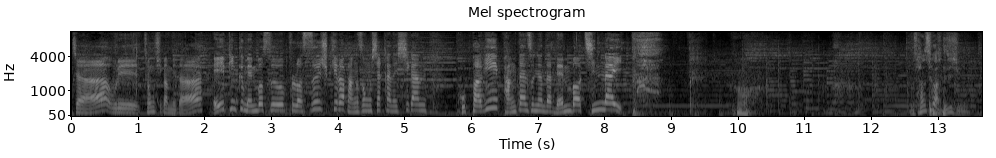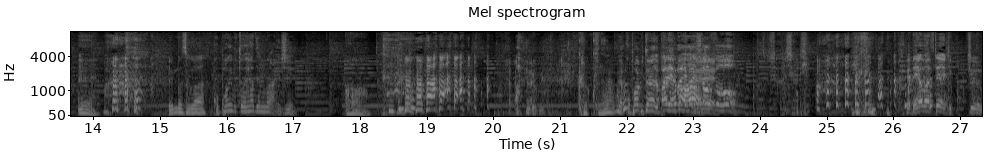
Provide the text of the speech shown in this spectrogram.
자, 우리 정우 씨 갑니다. 에이핑크 멤버스 플러스 슈키라 방송 시작하는 시간 곱하기 방탄소년단 멤버 진 나이. 산수가 안 되지 지금. 예. 멤버 수가 곱하기부터 해야 되는 건 알지? 어 아 이러고. 그렇구나. 야 곱하기부터 해야 돼. 빨리 빨리 해봐. 시간 없어. 그러니까 내가 봤을 때 지금 지금,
